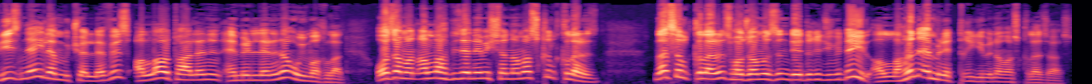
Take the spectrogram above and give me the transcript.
biz neyle mükellefiz? Allahu Teala'nın emirlerine uymakla. O zaman Allah bize demişse namaz kıl kılarız. Nasıl kılarız? Hocamızın dediği gibi değil. Allah'ın emrettiği gibi namaz kılacağız.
